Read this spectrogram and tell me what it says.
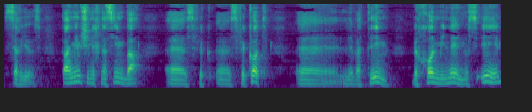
sérieuses. Parmi chez Nichnasim, Ba, euh, Sfekot, euh, Levatim, Bechol Mine, Nusim,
